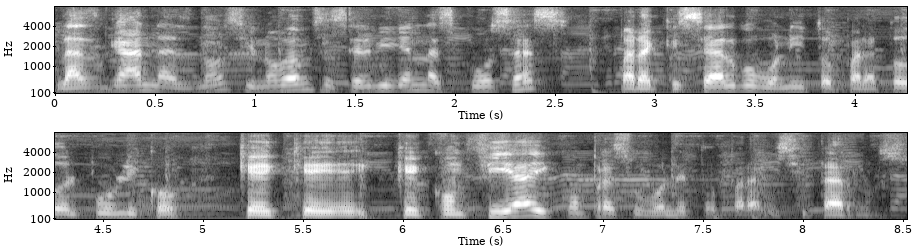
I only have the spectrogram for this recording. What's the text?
las ganas, ¿no? Si no vamos a hacer bien las cosas para que sea algo bonito para todo el público que, que, que confía y compra su boleto para visitarnos.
